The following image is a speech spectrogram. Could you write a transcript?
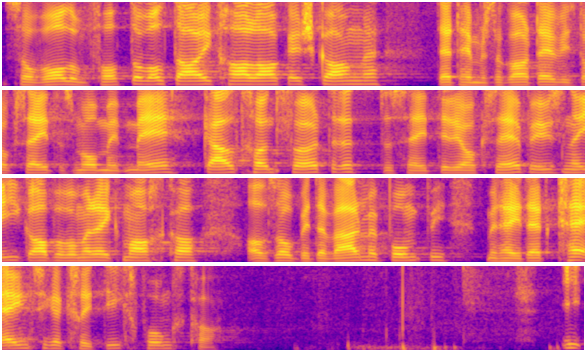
sowohl um Photovoltaikanlagen ist gegangen, dort haben wir sogar teilweise gesagt, dass wir mit mehr Geld fördern können. Das habt ihr ja gesehen bei unseren Eingaben, die wir gemacht haben, als auch bei der Wärmepumpe. Wir haben dort keinen einzigen Kritikpunkt gehabt. Ich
